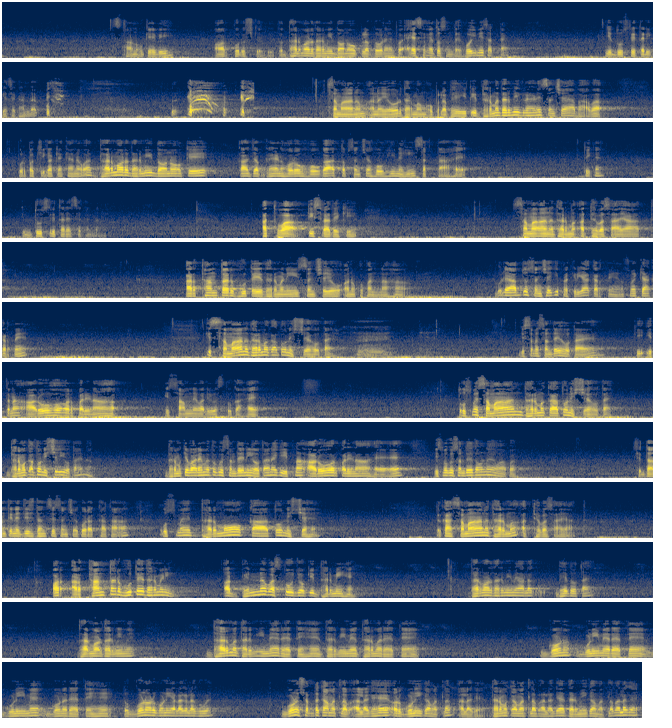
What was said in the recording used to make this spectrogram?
स्थानों के भी और पुरुष के भी। तो धर्म और धर्मी दोनों उपलब्ध हो रहे हैं तो ऐसे में तो संदेह हो ही नहीं सकता है। ये दूसरी तरीके से खंडन। समानम अनयोर धर्मम उपलब्ध इति धर्म धर्मी ग्रहण संशया भाव पूर्व पक्षी का क्या कहना हुआ? धर्म और धर्मी दोनों के का जब ग्रहण हो होगा, तब संचय हो ही नहीं सकता है। ठीक है? दूसरी तरह से खंडन अथवा तीसरा देखिए। समान धर्म अध्यवसायात अर्थांतर भूते धर्मणी संशयो अनुपन्ना बोले, आप जो संशय की प्रक्रिया करते हैं, उसमें क्या करते हैं? कि समान धर्म का तो निश्चय होता है। जिस समय संदेह होता है कि इतना आरोह और परिणाम इस सामने वाली वस्तु का है तो उसमें समान धर्म का तो निश्चय होता है। धर्म का तो निश्चय ही होता है ना। धर्म के बारे में तो कोई संदेह नहीं होता ना कि इतना आरोह और परिणाम है, इसमें कोई संदेह तो है वहाँ पर? सिद्धांति ने जिस ढंग से संशय को रखा था, उसमें धर्मों का तो निश्चय है। तो कहा, समान धर्म अध्यवसायात। और अर्थांतर भूते धर्मिणी और भिन्न वस्तु जो कि धर्मी है, धर्म और धर्मी में अलग भेद होता है। धर्म और धर्मी में धर्म धर्मी में रहते हैं, धर्मी में धर्म रहते हैं। गुण गुणी में रहते हैं, गुणी में गुण रहते हैं तो गुण और गुणी अलग अलग हुए। गुण शब्द का मतलब अलग है और गुणी का मतलब अलग है। धर्म का मतलब अलग है, धर्मी का मतलब अलग है।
